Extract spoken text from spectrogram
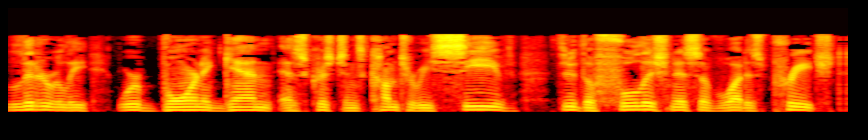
Literally, we're born again as Christians, come to receive through the foolishness of what is preached.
